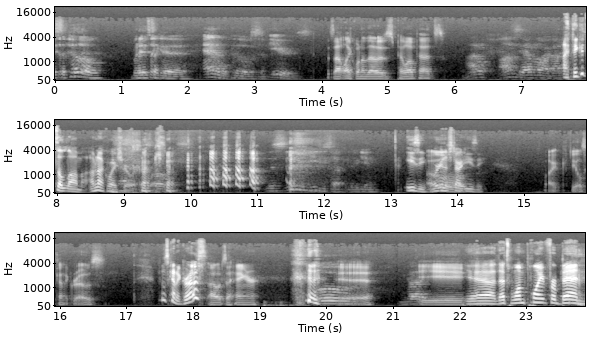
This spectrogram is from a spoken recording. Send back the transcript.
It's a pillow, but it's like a animal pillow with some ears. Is that like one of those pillow pets? I don't honestly I don't know. I got I think it's a llama. I'm not quite sure. What that is. this, this is easy stuff at the beginning. easy. We're gonna start Oh. easy. Like feels kind of gross. Feels kind of gross. Oh, it's a hanger. Ooh, Yeah. got it. E- Yeah, that's one point for Ben.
